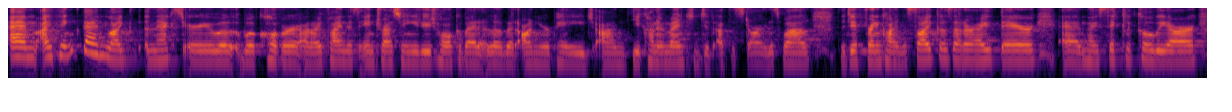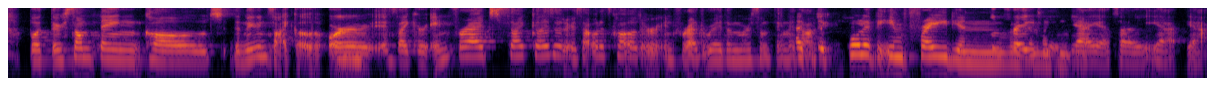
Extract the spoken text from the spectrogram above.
Um, I think then like the next area we'll, we'll cover, and I find this interesting, you do talk about it a little bit on your page, and you kind of mentioned it at the start as well, the different kind of cycles that are out there, and um, how cyclical we are. But there's something called the moon cycle, or mm-hmm. it's like your infrared cycle, is it? Or is that what it's called? Or infrared rhythm or something like that? They call it the infradian. Infradian. Rhythm, yeah, yeah, sorry. Yeah, yeah.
